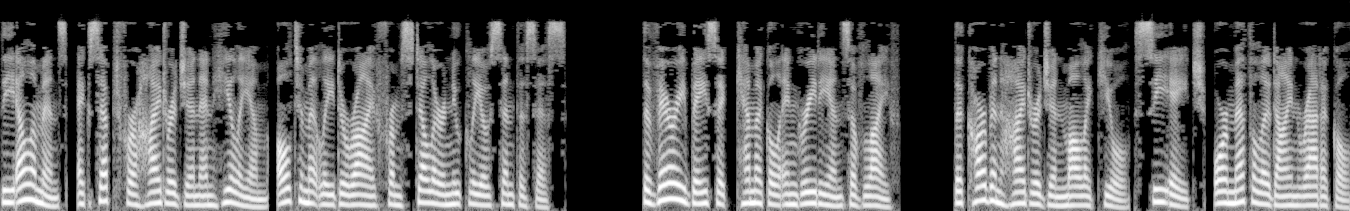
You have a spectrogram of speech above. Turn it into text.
The elements, except for hydrogen and helium, ultimately derive from stellar nucleosynthesis. The very basic chemical ingredients of life, the carbon-hydrogen molecule CH, or methylidyne radical,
